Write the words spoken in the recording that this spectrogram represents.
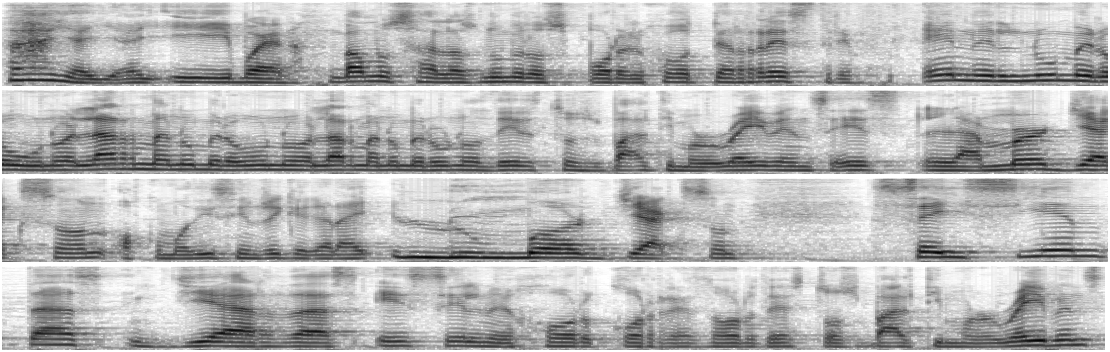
Ay, ay, ay. Y bueno, vamos a los números por el juego terrestre. En el número uno, el arma número uno, el arma número uno de estos Baltimore Ravens es Lamar Jackson, o como dice Enrique Garay, Lamar Jackson. 600 yardas es el mejor corredor de estos Baltimore Ravens.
